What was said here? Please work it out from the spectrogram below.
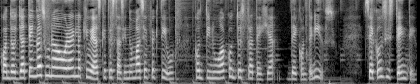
Cuando ya tengas una hora en la que veas que te está haciendo más efectivo, continúa con tu estrategia de contenidos. Sé consistente,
